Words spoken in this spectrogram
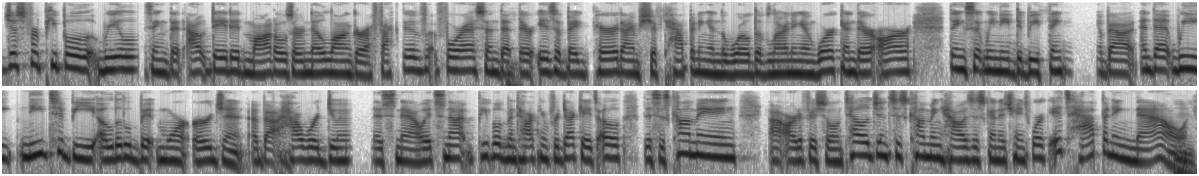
Just for people realizing that outdated models are no longer effective for us and that there is a big paradigm shift happening in the world of learning and work, and there are things that we need to be thinking about, and that we need to be a little bit more urgent about how we're doing this now. It's not, people have been talking for decades, oh, this is coming, uh, artificial intelligence is coming, how is this going to change work? It's happening now. Mm.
